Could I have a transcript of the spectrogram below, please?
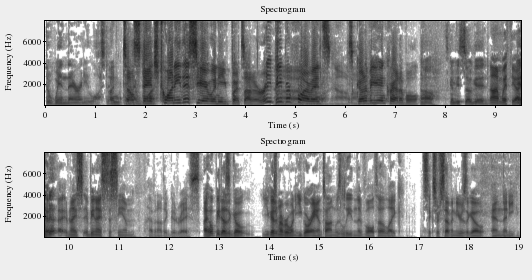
the win there and he lost it. Until stage want- 20 this year when he puts on a repeat performance. Oh, no, It's going to be incredible. Oh, it's gonna be so good. No, I'm with you. And, I, uh, I, nice. It'd be nice to see him have another good race. I hope he doesn't go. You guys remember when Igor Anton was leading the Volta like six or seven years ago, and then he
